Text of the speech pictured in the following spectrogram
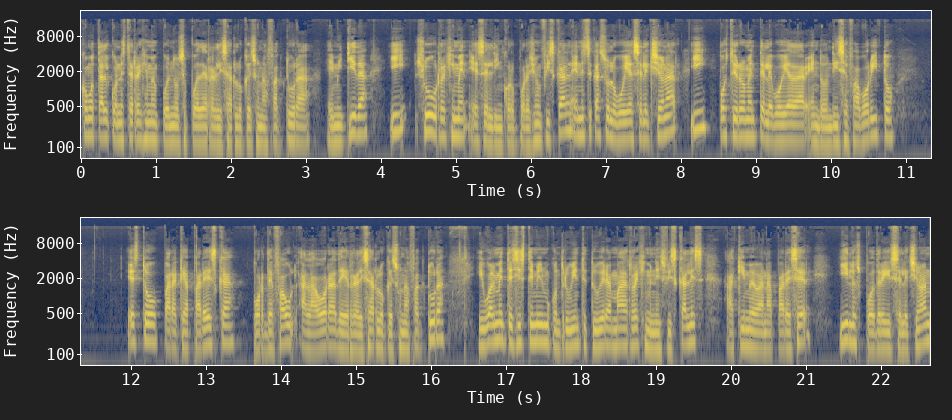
como tal con este régimen pues no se puede realizar lo que es una factura emitida y su régimen es el de incorporación fiscal. En este caso lo voy a seleccionar y posteriormente le voy a dar en donde dice favorito. Esto para que aparezca por default a la hora de realizar lo que es una factura. Igualmente si este mismo contribuyente tuviera más regímenes fiscales, aquí me van a aparecer y los podré ir seleccionando.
